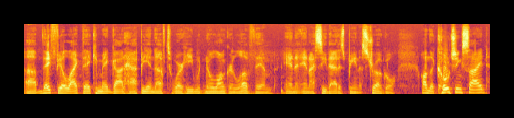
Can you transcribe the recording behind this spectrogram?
uh, they feel like they can make God happy enough to where He would no longer love them, and and I see that as being a struggle. On the coaching side,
